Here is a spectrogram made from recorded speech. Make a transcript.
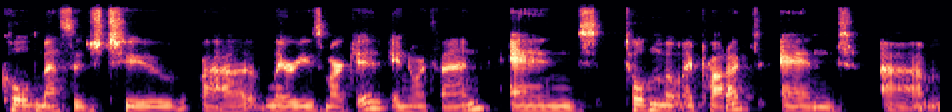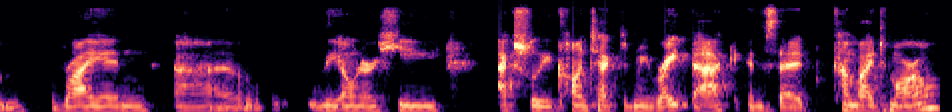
cold message to uh, Larry's Market in North Van and told him about my product. And um, Ryan, uh, the owner, he actually contacted me right back and said, Come by tomorrow.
